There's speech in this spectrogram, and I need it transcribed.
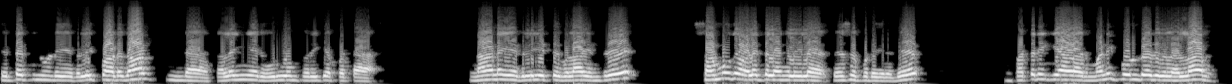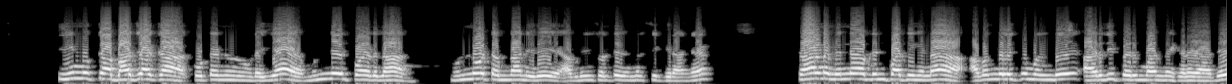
திட்டத்தினுடைய வெளிப்பாடுதான் இந்த கலைஞர் உருவம் பொறிக்கப்பட்ட நாணய வெளியீட்டு விழா என்று சமூக வலைதளங்களில பேசப்படுகிறது. பத்திரிகையாளர் மணி போன்றவர்கள் எல்லாம் திமுக பாஜக கூட்டணியினுடைய முன்னேற்பாடு தான் முன்னோட்டம் தான் இது அப்படின்னு சொல்லிட்டு விமர்சிக்கிறாங்க. காரணம் என்ன அப்படின்னு பாத்தீங்கன்னா அவங்களுக்கும் வந்து அறுதி பெரும்பான்மை கிடையாது.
